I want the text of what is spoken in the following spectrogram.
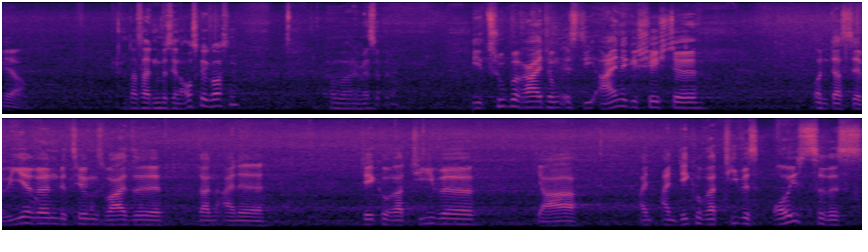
Ja. Das halt ein bisschen ausgegossen. Aber, Die Zubereitung ist die eine Geschichte und das Servieren beziehungsweise dann eine dekorative, ja, ein, ein dekoratives Äußeres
